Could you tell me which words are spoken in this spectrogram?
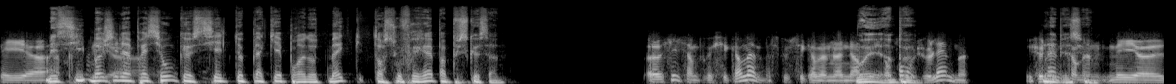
Mais, euh, Mais après, si, moi j'ai euh, l'impression que si elle te plaquait pour un autre mec, t'en souffrirais pas plus que ça. Euh, si, ça me chier quand même, parce que c'est quand même la merde. Oui. Je l'aime. Je Oui, l'aime quand sûr. même. Mais euh,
